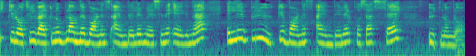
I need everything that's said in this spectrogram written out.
ikke lov til hverken å blande barnets eiendeler med sine egne, eller bruke barnets eiendeler på seg selv utenom lov.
